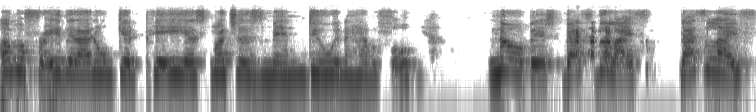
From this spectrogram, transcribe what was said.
I'm afraid that I don't get paid as much as men do and I have a phobia. No, bitch, that's the life. That's life.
